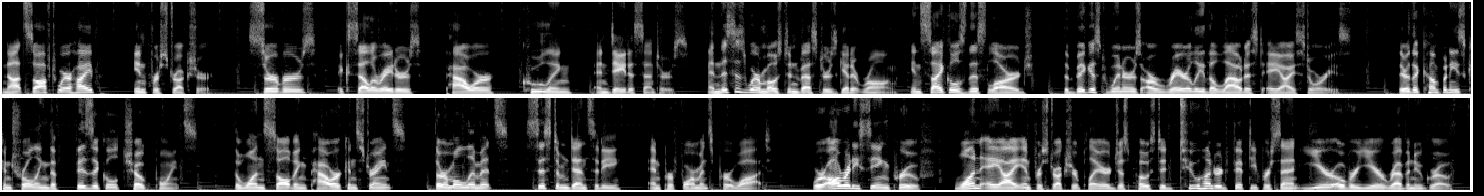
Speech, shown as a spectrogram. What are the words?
not software hype, infrastructure. Servers, accelerators, power, cooling, and data centers. And this is where most investors get it wrong. In cycles this large, the biggest winners are rarely the loudest AI stories. They're the companies controlling the physical choke points, the ones solving power constraints, thermal limits, system density, and performance per watt. We're already seeing proof. One AI infrastructure player just posted 250% year-over-year revenue growth.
